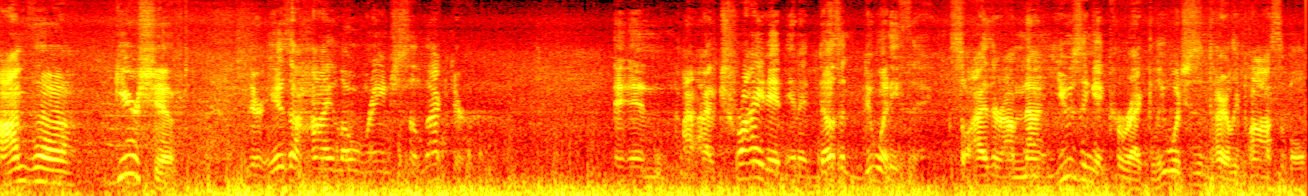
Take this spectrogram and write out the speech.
on the gear shift, there is a high-low range selector and I, have tried it and it doesn't do anything. So either I'm not using it correctly, which is entirely possible.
